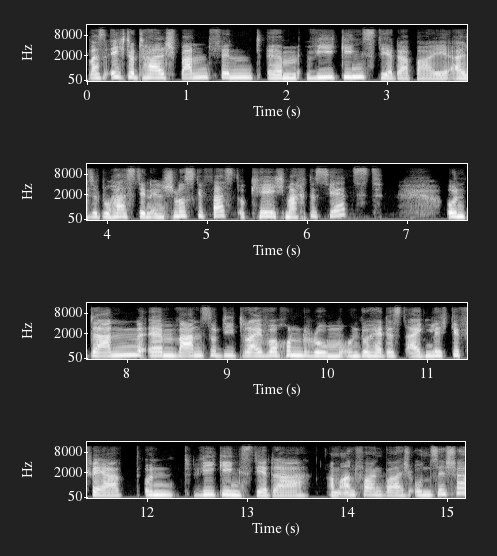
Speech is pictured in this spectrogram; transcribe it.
was ich total spannend finde, ähm, wie ging's dir dabei? Also du hast den Entschluss gefasst, okay, ich mache das jetzt. Und dann ähm, waren so die drei Wochen rum und du hättest eigentlich gefärbt. Und wie ging's dir da? Am Anfang war ich unsicher.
